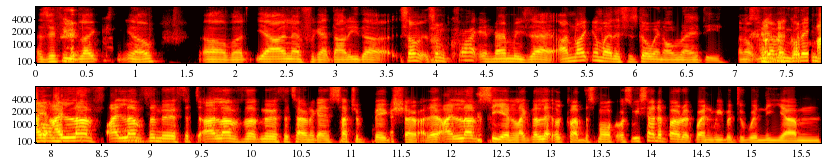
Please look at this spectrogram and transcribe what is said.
as if he'd like you know. Oh, but yeah, I'll never forget that either. Some some cracking memories there. I'm liking where this is going already. And we haven't got into I. I love I love the Merthyr I love the Merthyr Town again. It's such a big show. I I love seeing like the little club, the small. So we said about it when we were doing the um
